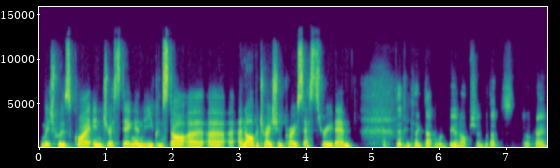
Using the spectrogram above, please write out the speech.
which was quite interesting and you can start a, a, an arbitration process through them i didn't think that would be an option but that's okay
